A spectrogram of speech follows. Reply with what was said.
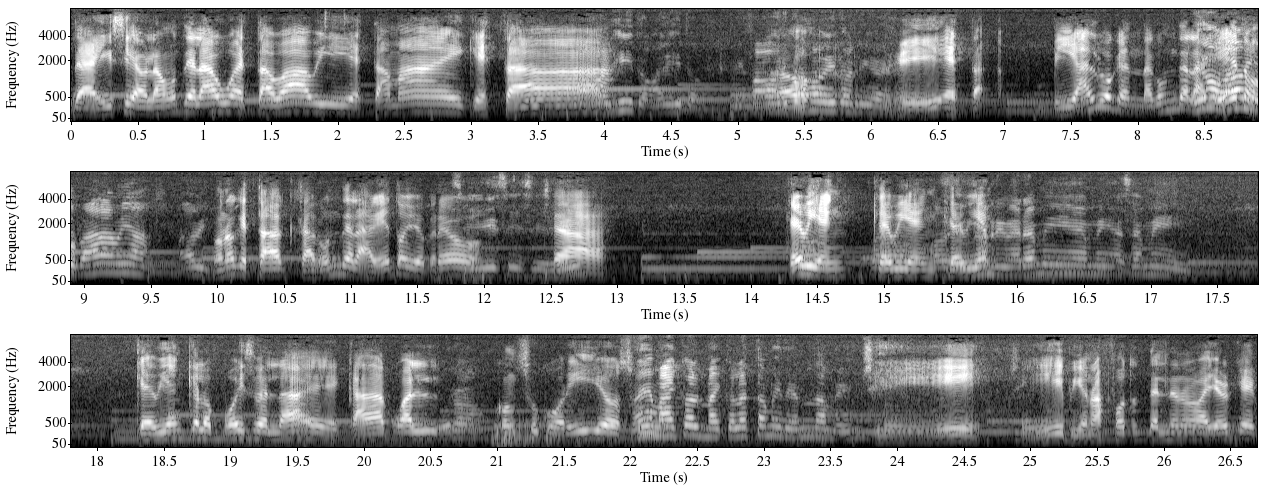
De ahí si hablamos del agua está Babi, está Mike, está... Jorgito, Jorgito. Mi favorito es Jorgito Rivera. Sí, está... Vi algo que anda con De La Digo, Ghetto. Babi, mala mía. Babi. Bueno, que está, está con De La Ghetto, yo creo. Sí, sí, sí. O sea, qué bien, qué bien, qué bien, Rivera es mi, es mi, ese es mi. qué bien que los boys, ¿verdad? Eh, cada cual con su corillo, su... Oye, Michael, Michael lo está metiendo también. Sí, sí, vi unas fotos de él de Nueva York que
